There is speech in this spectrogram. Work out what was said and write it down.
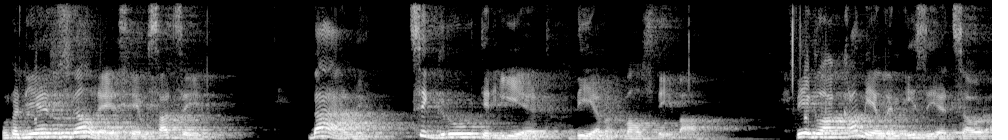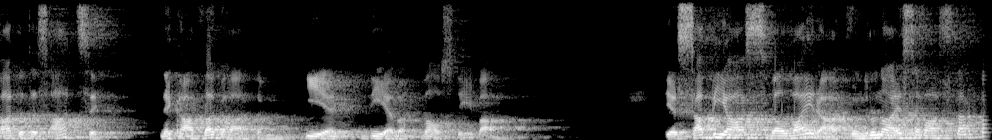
Un tad Jēzus vēlreiz tiem sacīja: Bērni, cik grūti ir iet Dieva valstībā! Vieglāk kamielim iziet cauri adatas aci, nekā bagātam iet Dieva valstībā. Tie sabijās vēl vairāk un runāja savā starpā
